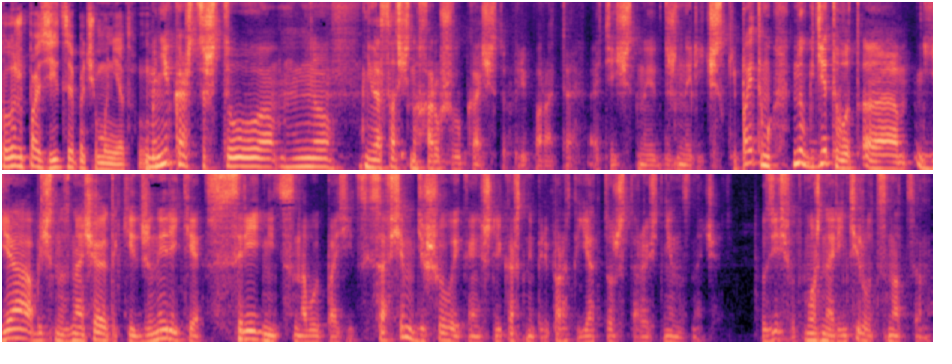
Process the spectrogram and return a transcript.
тоже позиция, почему нет? Мне кажется, что ну, недостаточно хорошего качества препарата отечественные, дженерические. Поэтому, ну, где-то вот э, я обычно назначаю такие дженерики в средней ценовой позиции. Совсем дешевые, конечно, лекарственные препараты я тоже стараюсь не назначать. Вот здесь вот можно ориентироваться на цену.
